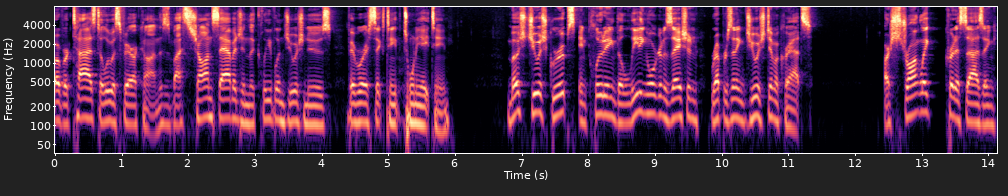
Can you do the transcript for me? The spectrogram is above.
over ties to Louis Farrakhan. This is by Sean Savage in the Cleveland Jewish News, February 16, 2018. Most Jewish groups, including the leading organization representing Jewish Democrats, are strongly criticizing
